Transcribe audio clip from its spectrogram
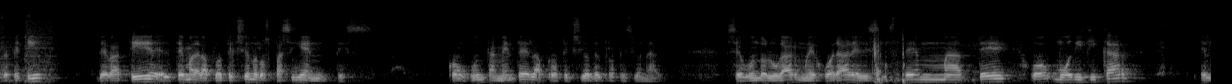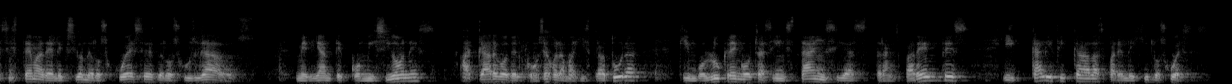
repetir, debatir el tema de la protección de los pacientes, conjuntamente la protección del profesional. Segundo lugar, mejorar el sistema de, o modificar el sistema de elección de los jueces de los juzgados, mediante comisiones a cargo del Consejo de la Magistratura que involucren otras instancias transparentes y calificadas para elegir los jueces.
